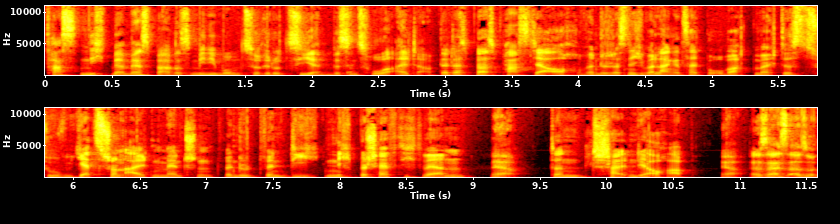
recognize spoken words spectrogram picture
fast nicht mehr messbares Minimum zu reduzieren, bis ins hohe Alter. Das, das passt ja auch, wenn du das nicht über lange Zeit beobachten möchtest, zu jetzt schon alten Menschen. Wenn du, wenn die nicht beschäftigt werden, Ja. dann schalten die auch ab. Ja, das heißt also,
